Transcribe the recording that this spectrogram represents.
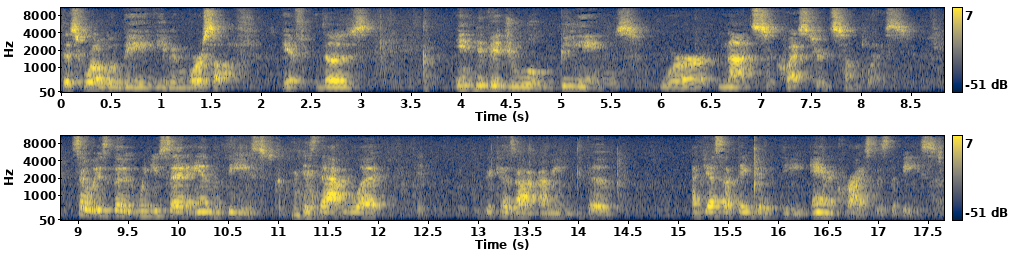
this world would be even worse off if those individual beings were not sequestered someplace. So is the when you said and the beast, mm-hmm. is that what because I, I mean the I guess I think of the Antichrist as the beast.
